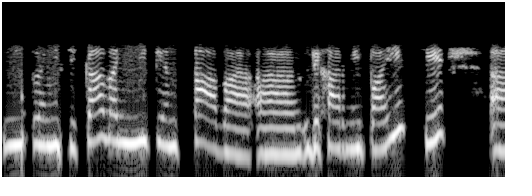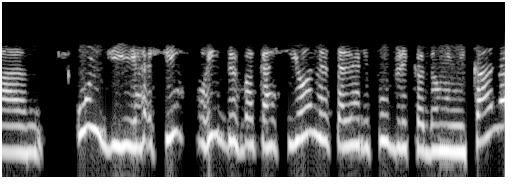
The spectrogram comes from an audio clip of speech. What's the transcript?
no planificaba ni pensaba uh, dejar mi país, sí. Uh, un día, sí, fui de vacaciones a la República Dominicana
